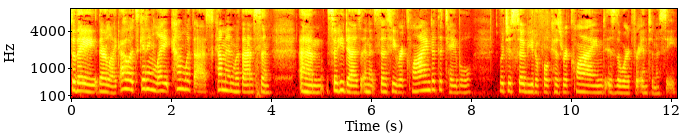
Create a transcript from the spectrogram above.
so they they're like, oh, it's getting late. Come with us. Come in with us. And um, so he does, and it says he reclined at the table, which is so beautiful because reclined is the word for intimacy.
